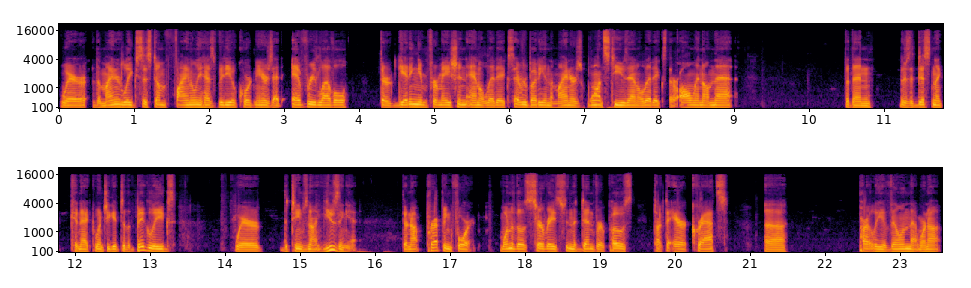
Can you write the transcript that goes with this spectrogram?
where the minor league system finally has video coordinators at every level. They're getting information, analytics. Everybody in the minors wants to use analytics. They're all in on that. But then there's a disconnect once you get to the big leagues where the team's not using it. They're not prepping for it. One of those surveys in the Denver Post talked to Erik Kratz, uh, partly a villain that we're not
